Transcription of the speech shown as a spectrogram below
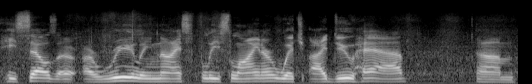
He sells a, a really nice fleece liner which I do have. Um,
